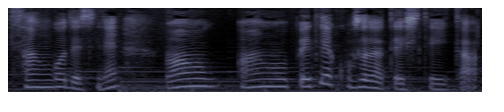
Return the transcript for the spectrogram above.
産後ですねワンワンオペで子育てしていた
